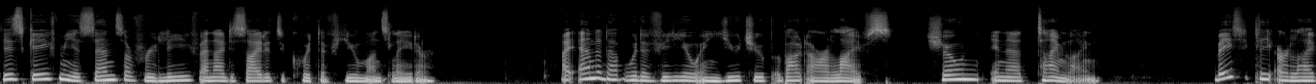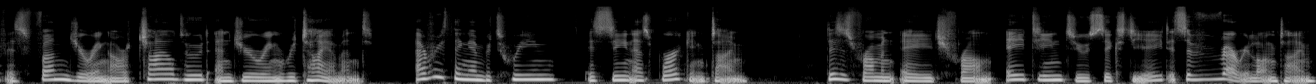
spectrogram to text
This gave me a sense of relief, and I decided to quit a few months later. I ended up with a video in YouTube about our lives, shown in a timeline. Basically, our life is fun during our childhood and during retirement. Everything in between is seen as working time. This is from an age from 18 to 68. It's a very long time.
